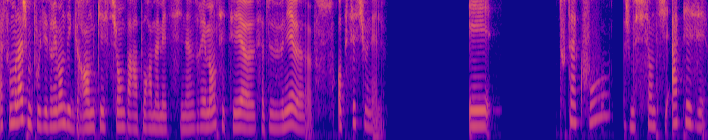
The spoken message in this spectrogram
à ce moment-là, je me posais vraiment des grandes questions par rapport à ma médecine. Hein. Vraiment, c'était, euh, ça devenait euh, obsessionnel. Et tout à coup, je me suis sentie apaisée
